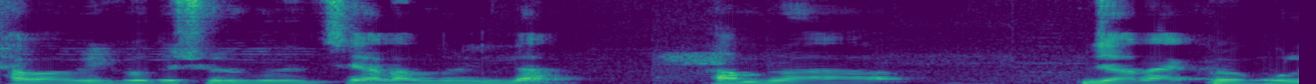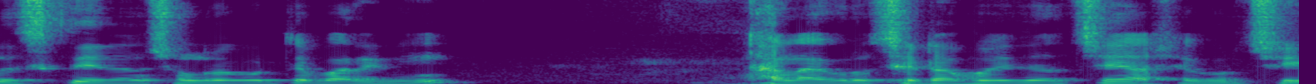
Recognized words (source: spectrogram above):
স্বাভাবিক হতে শুরু করেছে আলহামদুলিল্লাহ। আমরা যারা এখনও পুলিশ ক্লিয়ারেন্স সংগ্রহ করতে পারিনি, থানাগুলো সেট হয়ে যাচ্ছে। আশা করছি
